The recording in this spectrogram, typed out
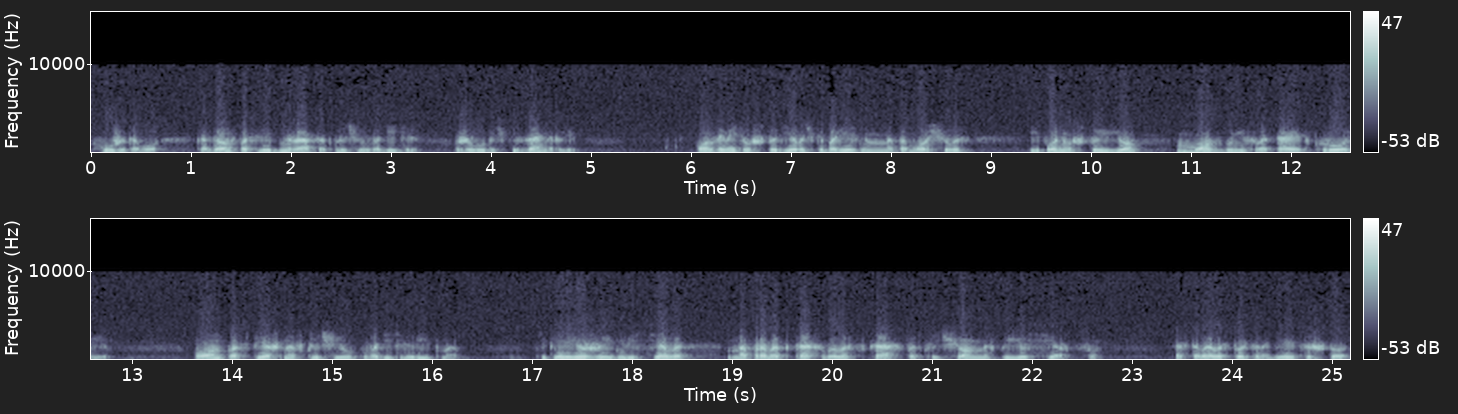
Хуже того, когда он в последний раз отключил водитель, желудочки замерли. Он заметил, что девочка болезненно поморщилась, и понял, что ее мозгу не хватает крови. Он поспешно включил водитель ритма. Теперь ее жизнь висела на проводках-волосках, подключенных к ее сердцу. Оставалось только надеяться, что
